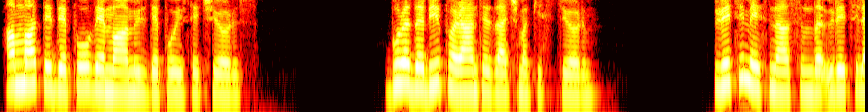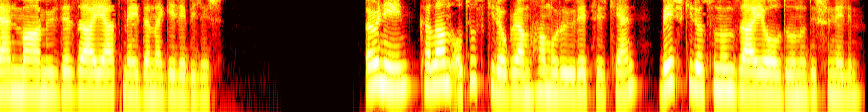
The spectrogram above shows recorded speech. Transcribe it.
Ham madde depo ve mamül depoyu seçiyoruz. Burada bir parantez açmak istiyorum. Üretim esnasında üretilen mamülde zayiat meydana gelebilir. Örneğin, kalan 30 kilogram hamuru üretirken, 5 kilosunun zayi olduğunu düşünelim.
